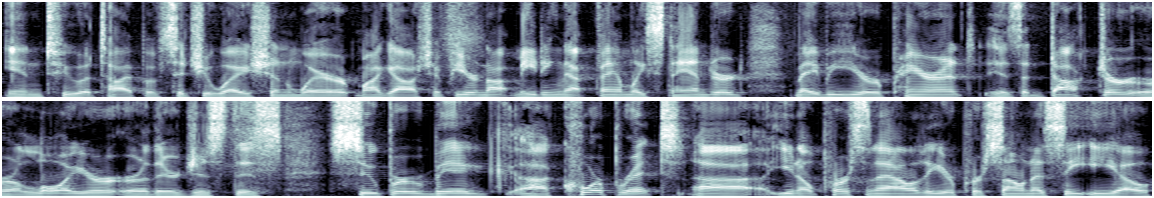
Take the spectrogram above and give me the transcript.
into a type of situation where, my gosh, if you're not meeting that family standard, maybe your parent is a doctor or a lawyer, or they're just this super big uh, corporate, uh, you know, personality or persona, CEO,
